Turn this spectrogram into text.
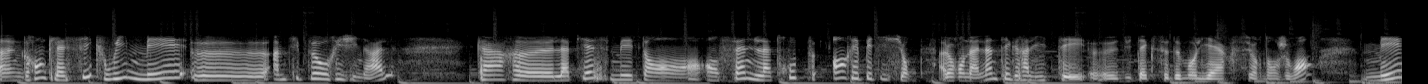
Un grand classique, oui, mais euh, un petit peu original car euh, la pièce met en, scène la troupe en répétition. Alors on a l'intégralité euh, du texte de Molière sur Don Juan, mais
